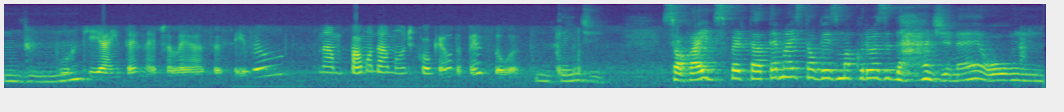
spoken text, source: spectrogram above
Uhum. porque a internet ela é acessível na palma da mão de qualquer outra pessoa. Entendi. Só vai despertar até mais talvez uma curiosidade, né? Ou um.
